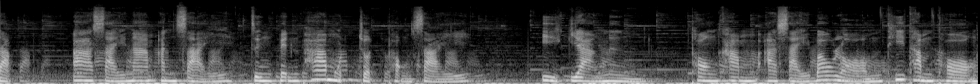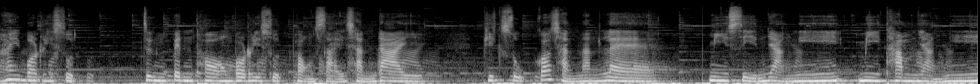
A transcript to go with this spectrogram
จับ อาศัยน้ำอันใสจึงเป็นผ้าหมดจดผ่องใส อีกอย่างหนึ่ง ทองคำอาศัยเบ้าหลอมที่ทำทองให้บริสุทธิ์ จึงเป็นทองบริสุทธิ์ผ่องใสฉันใด ภิกษุก็ฉันนั้นแล มีศีลอย่างนี้ มีธรรมอย่างนี้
